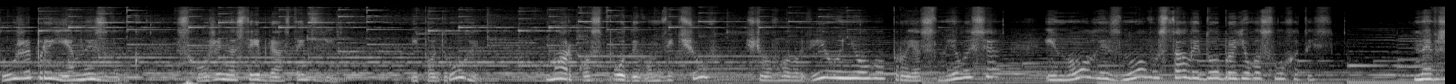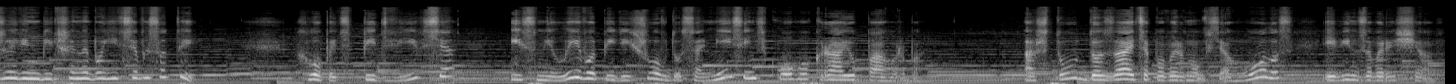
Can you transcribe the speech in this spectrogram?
дуже приємний звук, схожий на сріблястий дзвін. І по-друге, Марко з подивом відчув, що в голові у нього прояснилося, і ноги знову стали добре його слухатись. Невже він більше не боїться висоти? Хлопець підвівся і сміливо підійшов до самісінького краю пагорба. Аж тут до зайця повернувся голос, і він заверещав.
